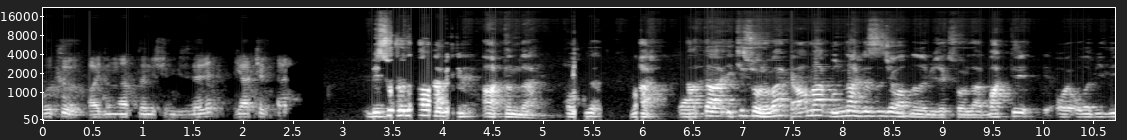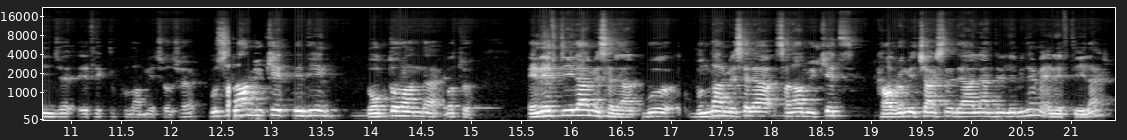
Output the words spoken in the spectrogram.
Batu aydınlattığın için bizleri. Gerçekten Bir soru daha var benim aklımda. Onda var. Hatta iki soru var ama bunlar hızlı cevaplanabilecek sorular. Vakti olabildiğince efektif kullanmaya çalışarak. Bu sanal mülkiyet dediğin doktoranda Batu. NFT'ler mesela bu bunlar mesela sanal mülkiyet kavramı içerisinde değerlendirilebilir mi NFT'ler?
